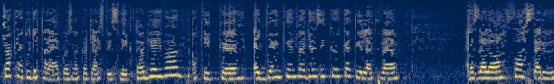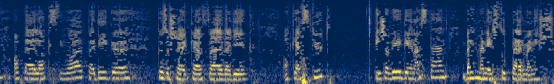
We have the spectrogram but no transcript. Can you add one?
csak hát ugye találkoznak a Justice League tagjaival, akik egyenként legyőzik őket, illetve ezzel a faszerű apellaxival pedig közösen kell felvegyék a kesztyűt, és a végén aztán Batman és Superman is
